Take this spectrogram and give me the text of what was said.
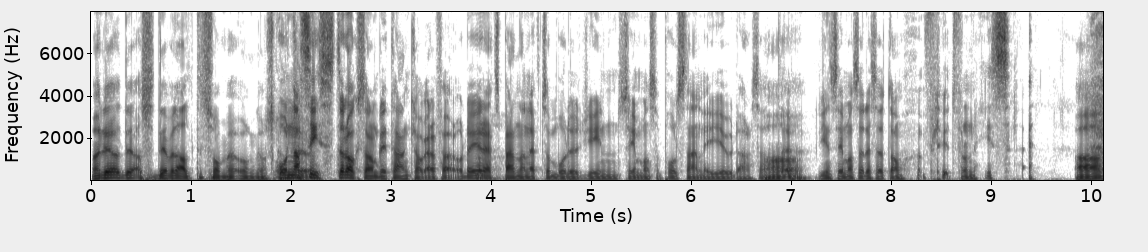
Men det, det, alltså, det är väl alltid så med ungdomskultur? och nazister också har de blivit anklagade för. Och det är rätt spännande eftersom både Gene Simmons och Paul Stanley är judar. Så att, Ja. eh, Gene Simmons har dessutom flytt från Israel. Ja,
